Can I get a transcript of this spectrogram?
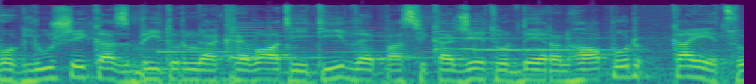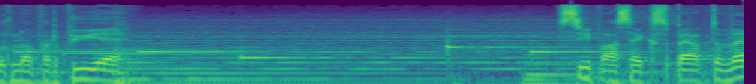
Vogëlushi ka zbritur nga krevati i tij dhe pasi ka gjetur derën hapur, ka ecur nëpër pyje. Sipas ekspertëve,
